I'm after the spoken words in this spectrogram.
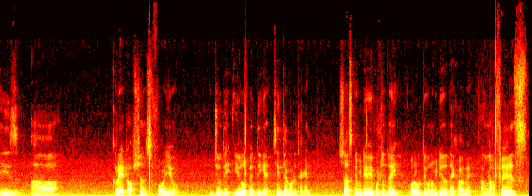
is a great options for you যদি ইউরোপের দিকে চিন্তা করে থাকেন। সো আজকের ভিডিও এই পর্যন্তই। পরবর্তী কোনো ভিডিওতে দেখা হবে। আল্লাহ হাফেজ।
